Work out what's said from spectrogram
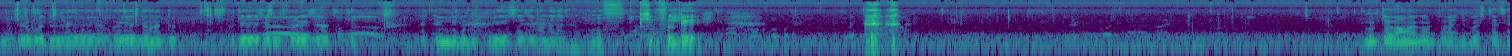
ঝঞ্ঝর বদলে হয়ে যেমন দুধ ফুটে গেছে দুধ পড়ে গেছে তিন দিনে দুধ পড়ে গেছে জীবনে কি বলে? উঠতে হবে আমাকে উঠতে হবে বসতে আছে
